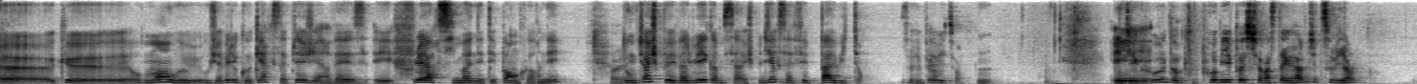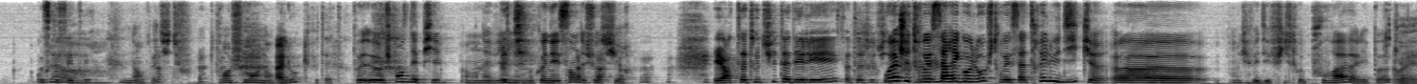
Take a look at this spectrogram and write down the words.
euh, que au moment où, où j'avais le cocker qui s'appelait Gervaise et Fleur Simone n'était pas encore née. Ouais. Donc tu vois, je peux évaluer comme ça. Je peux dire que ça fait pas 8 ans. ça fait pas 8 ans. Mm. Et, du coup, donc, le premier post sur Instagram, tu te souviens? Ce que c'était Non, pas du tout. Franchement, non. Un look, peut-être Peu- euh, je pense des pieds, à mon avis, me connaissant des chaussures. Et alors, t'as tout de suite adhéré Ça tout de suite Ouais, j'ai trouvé ça rigolo, je trouvais ça très ludique. Euh, Il y avait des filtres pourraves à l'époque. Ouais.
